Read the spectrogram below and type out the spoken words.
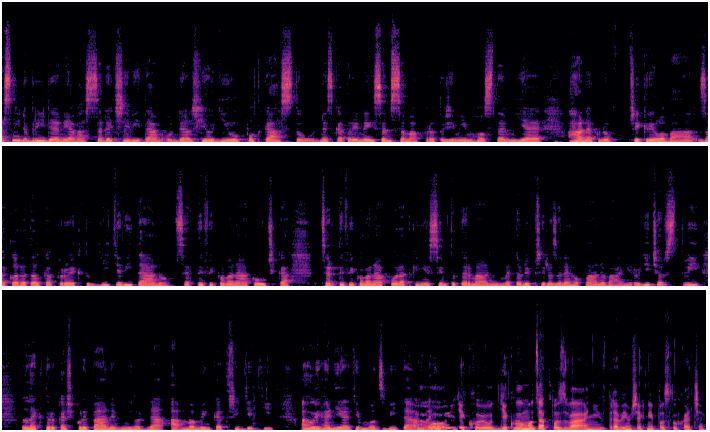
Krásný dobrý den, já vás srdečně vítám u dalšího dílu podcastu. Dneska tady nejsem sama, protože mým hostem je Hana Knop Přikrylová, zakladatelka projektu Dítě vítáno, certifikovaná koučka, certifikovaná poradkyně symptotermální metody přirozeného plánování rodičovství, lektorka školy pánevního dna a maminka tří dětí. Ahoj Hani, já tě moc vítám. Ahoj, děkuji, děkuji moc za pozvání, zdravím všechny posluchače.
